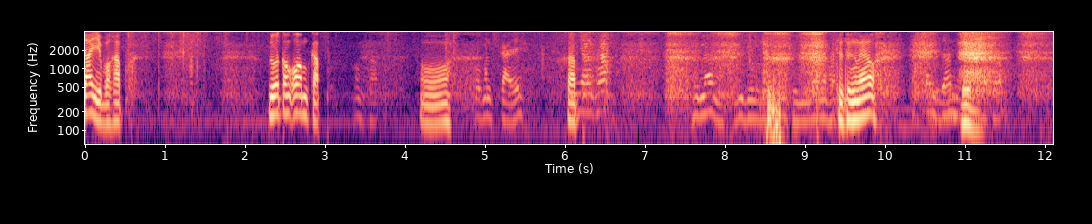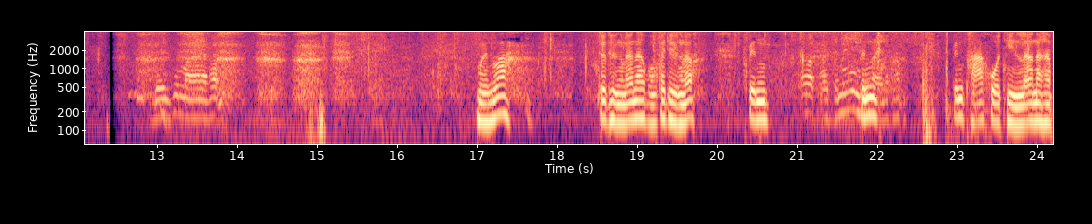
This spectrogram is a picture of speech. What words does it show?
ได้อยู่ปะครับหรือว่าต้องอ้อมกลับต้องครับอ๋อเพราะมันไก่ครับยังครับถึงแล้วนี่ดูดูถึงแล้วนะครับจะถึงแล้วด้านบนนะครับเดินขึ้นมานะครับ เหมือนว่าจะถึงแล้วนะผมก็ถึงแล้ว เป็นก็อาจจะไม่นิ่งเป็นเท่าไหร่นะครับเป็นผาโขดหินแล้วนะครับ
